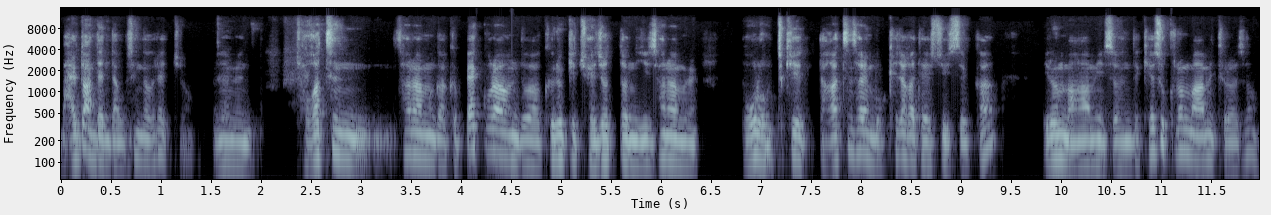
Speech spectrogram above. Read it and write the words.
말도 안 된다고 생각을 했죠. 왜냐하면 저 같은 사람과 그 백그라운드와 그렇게 죄졌던 이 사람을 뭘 어떻게 나 같은 사람이 목회자가 될 수 있을까? 이런 마음이 있었는데 계속 그런 마음이 들어서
